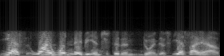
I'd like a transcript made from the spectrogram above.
Yes, why wouldn't they be interested in doing this? Yes, I have.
